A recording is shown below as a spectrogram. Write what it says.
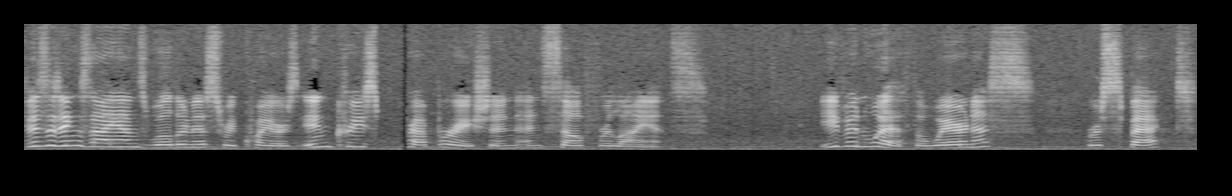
Visiting Zion's wilderness requires increased preparation and self-reliance. Even with awareness, respect,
